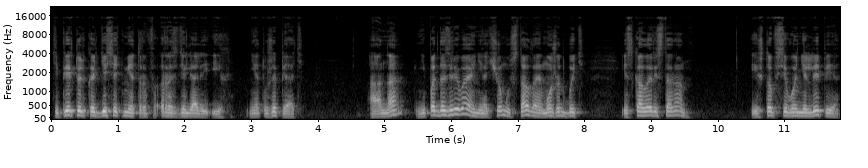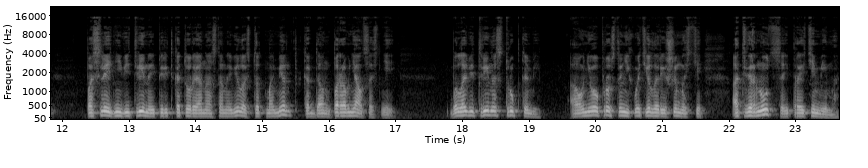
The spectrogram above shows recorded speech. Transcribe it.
Теперь только десять метров разделяли их. Нет, уже пять. А она, не подозревая ни о чем, усталая, может быть, искала ресторан. И что всего нелепее, последней витриной, перед которой она остановилась в тот момент, когда он поравнялся с ней, была витрина с трубками, а у него просто не хватило решимости отвернуться и пройти мимо.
